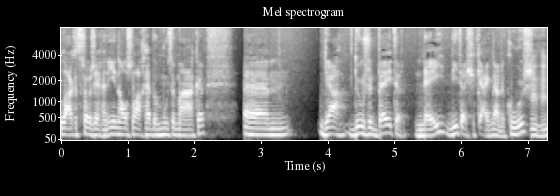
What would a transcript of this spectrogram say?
laat ik het zo zeggen, een inhaalslag hebben moeten maken. Ehm, ja, doen ze het beter? Nee, niet als je kijkt naar de koers. Mhm.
